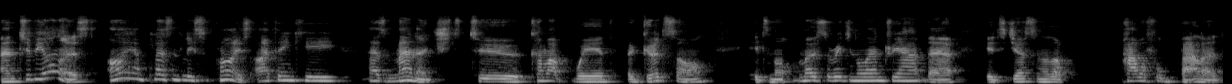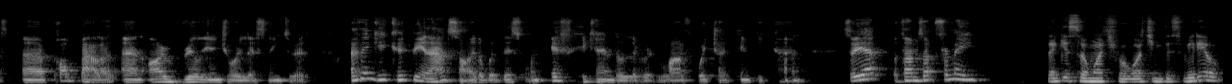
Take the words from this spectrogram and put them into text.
And to be honest, I am pleasantly surprised. I think he has managed to come up with a good song. It's not the most original entry out there. It's just another powerful ballad, uh, pop ballad, and I really enjoy listening to it. I think he could be an outsider with this one if he can deliver it live, which I think he can. So yeah, a thumbs up for me. Thank you so much for watching this video.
